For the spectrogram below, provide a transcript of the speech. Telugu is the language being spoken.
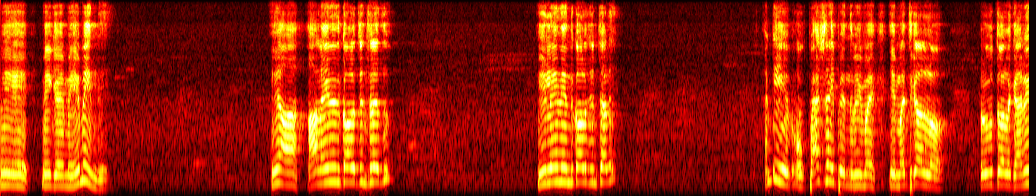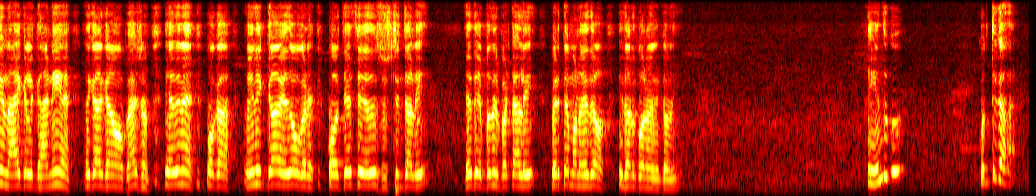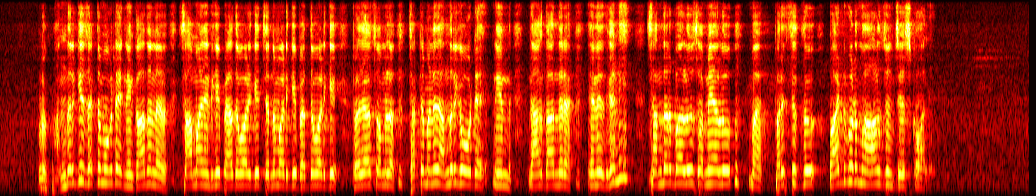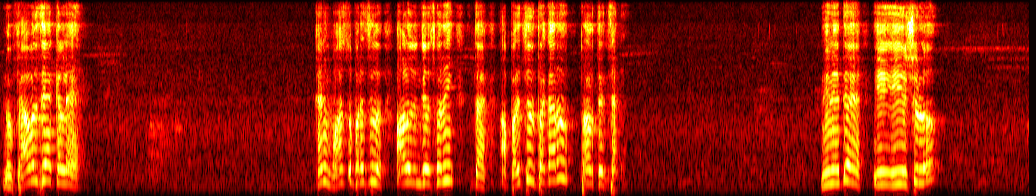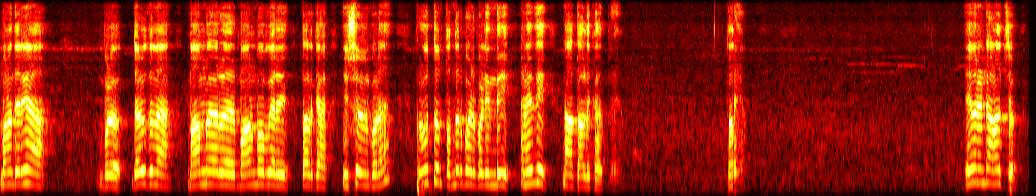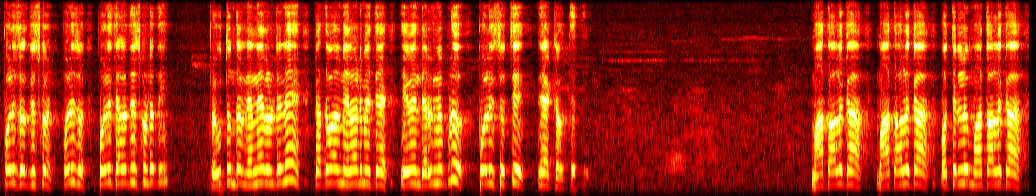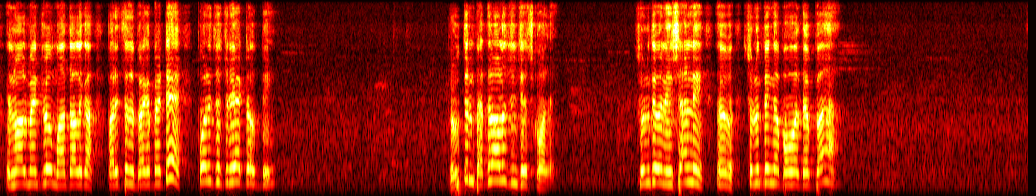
మీ మీకు ఏమైంది? ఏ ఆ- లైన్ ఎందుకు ఆలోచించలేదు? ఈ లైన్ ఎందుకు ఆలోచించాలి? అంటే ఒక ప్యాషన్ అయిపోయింది ఈ ఈ మధ్యకాలంలో. ప్రభుత్వాలకు కానీ నాయకులకు కానీ అధికారులకు కానీ ఒక ప్యాషన్ ఏదైనా ఒక యూనిక్గా ఏదో ఒకటి చేసి ఏదో సృష్టించాలి. ఏదో ఇబ్బందులు పెట్టాలి. పెడితే మనం ఏదో ఇది అనుకోని అనుకోని. ఎందుకు? కొద్దిగా ఇప్పుడు అందరికీ చట్టం ఒకటే నేను కాదనలేదు. సామాన్యుడికి పేదవాడికి చిన్నవాడికి పెద్దవాడికి ప్రజాస్వామ్యంలో చట్టం అనేది అందరికీ ఒకటే. నేను నాకు దాని దగ్గర ఏం లేదు. కానీ సందర్భాలు సమయాలు పరిస్థితులు వాటిని కూడా మనం ఆలోచన చేసుకోవాలి. నువ్వు ఫేవర్ చేయక్కర్లే. కానీ వాస్తవ పరిస్థితులు ఆలోచన చేసుకొని ఆ పరిస్థితుల ప్రకారం ప్రవర్తించాలి. నేనైతే ఈ ఈ ఇష్యూలో మనం జరిగిన ఇప్పుడు జరుగుతున్న మోహన్ గారు మోహన్ బాబు గారి తాలూకా ఇష్యూలను కూడా ప్రభుత్వం తొందరపాటు పడింది అనేది నా తాలూకా అభిప్రాయం. ఏమనంటే అనొచ్చు పోలీసులు తీసుకొని పోలీసు పోలీసు ఎలా తీసుకుంటుంది? ప్రభుత్వం తన నిర్ణయాలు ఉంటేనే పెద్దవాళ్ళు ఎలాంటి అయితే ఏమైనా జరిగినప్పుడు పోలీసు వచ్చి రియాక్ట్ అవుతుంది. మా తాలూకా మా తాలూకా ఒత్తిళ్ళు మా తాలూకా ఇన్వాల్వ్మెంట్లు మా తాలూకా పరిస్థితులు ప్రగపెట్టే పోలీసు వచ్చి రియాక్ట్ అవుద్ది. ప్రభుత్వం పెద్దలు ఆలోచన చేసుకోవాలి. సున్నితమైన విషయాల్ని సున్నితంగా పోవాలి తప్ప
